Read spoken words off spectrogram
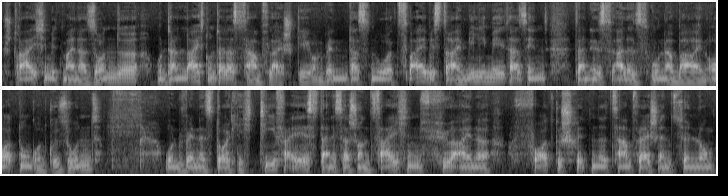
streiche mit meiner Sonde und dann leicht unter das Zahnfleisch gehe. Und wenn das nur zwei bis drei Millimeter sind, dann ist alles wunderbar in Ordnung und gesund. Und wenn es deutlich tiefer ist, dann ist das schon ein Zeichen für eine fortgeschrittene Zahnfleischentzündung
